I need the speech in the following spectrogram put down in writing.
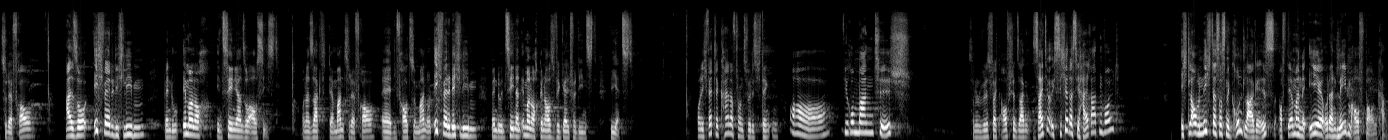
zu der Frau, also ich werde dich lieben, wenn du immer noch in zehn Jahren so aussiehst. Und dann sagt der Mann zu der Frau, äh, die Frau zum Mann, und ich werde dich lieben, wenn du in zehn Jahren immer noch genauso viel Geld verdienst wie jetzt. Und ich wette, keiner von uns würde sich denken, oh, wie romantisch. Sondern du würdest vielleicht aufstehen und sagen, seid ihr euch sicher, dass ihr heiraten wollt? Ich glaube nicht, dass das eine Grundlage ist, auf der man eine Ehe oder ein Leben aufbauen kann.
